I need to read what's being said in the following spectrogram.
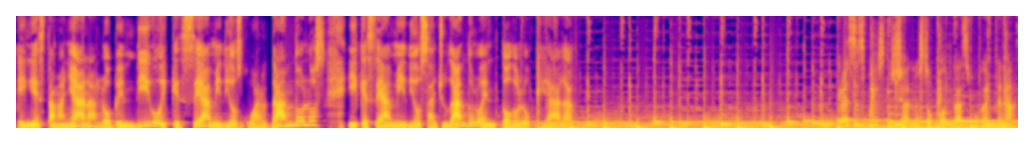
En esta mañana los bendigo y que sea mi Dios guardándolos y que sea mi Dios ayudándolo en todo lo que haga. Gracias por escuchar nuestro podcast Mujer Tenaz.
